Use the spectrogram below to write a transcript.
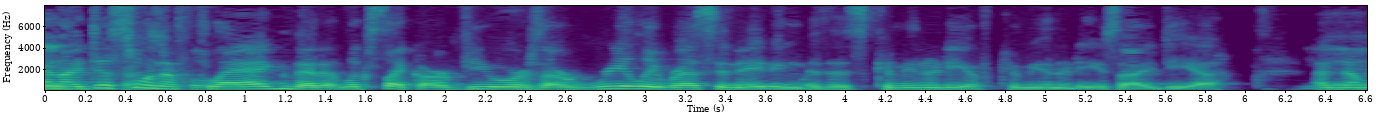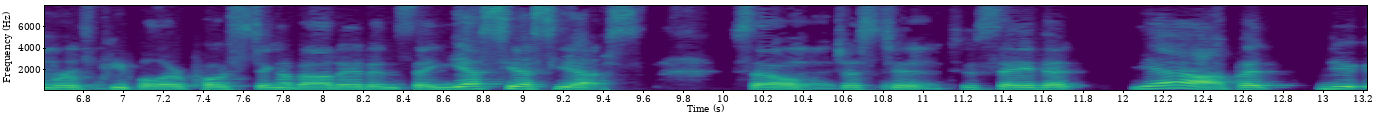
and I just want to flag that it looks like our viewers are really resonating with this community of communities idea. Yeah. A number of people are posting about it and saying, yes, yes, yes. So good, just to, to say that, yeah, but you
